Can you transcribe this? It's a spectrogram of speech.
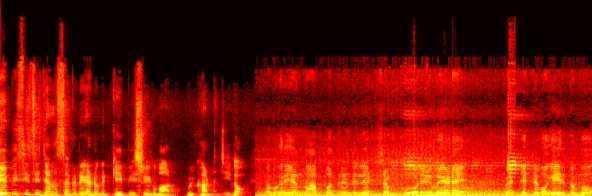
K P C C general secretary advocate K P Sreekumar ഉദ്ഘാടനം ചെയ്തു. നമുക്കറിയാം നാൽപ്പത്തിരണ്ട് ലക്ഷം കോടി രൂപയുടെ ബഡ്ജറ്റ് വകയിരുത്തുമ്പോൾ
